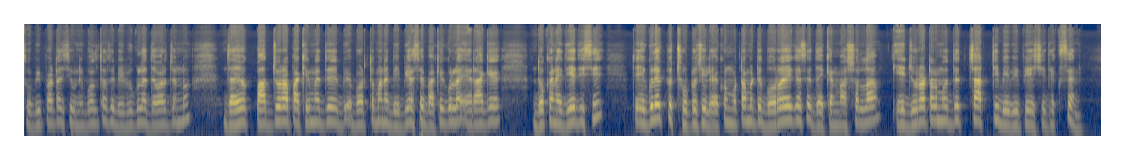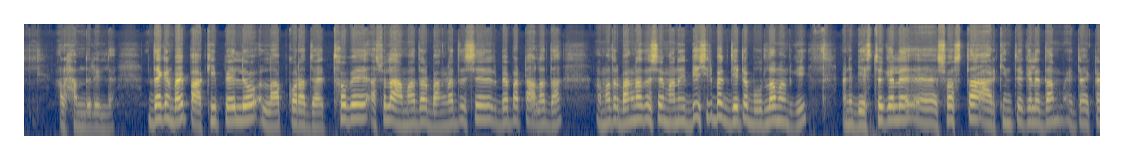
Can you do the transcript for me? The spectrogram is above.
ছবি পাঠাইছি। উনি বলতেছে বেবিগুলো দেওয়ার জন্য। যাই হোক, পাঁচ জোড়া পাখির মধ্যে বর্তমানে বেবি আছে। বাকিগুলো এর আগে দোকানে দিয়ে দিছি। তো এগুলো একটু ছোট ছিল। এখন মোটামুটি বড় হয়ে গেছে। দেখেন মাসাল্লাহ এই জোড়াটার মধ্যে চারটি বেবি পেয়েছি, দেখছেন? আলহামদুলিল্লাহ। দেখেন ভাই, পাখি পেলেও লাভ করা যায়। তবে আসলে আমাদের বাংলাদেশের ব্যাপারটা আলাদা। আমাদের বাংলাদেশে মানে বেশিরভাগ যেটা বললাম আর কি মানে বেচতে গেলে সস্তা আর কিনতে গেলে দাম, এটা একটা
